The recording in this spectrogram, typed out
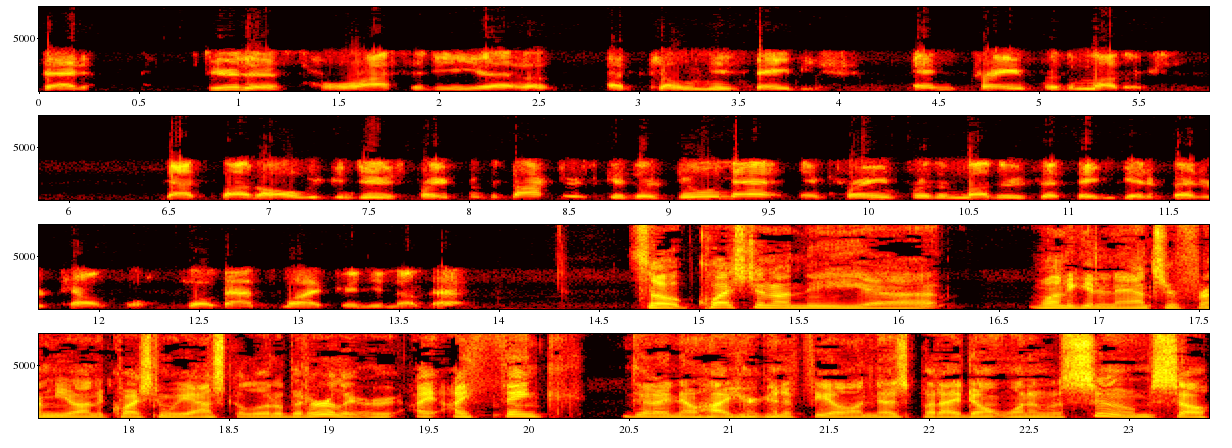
that do this ferocity of, killing these babies and pray for the mothers. That's about all we can do is pray for the doctors because they're doing that and praying for the mothers that they can get a better counsel. So that's my opinion of that. So, question on the uh, want to get an answer from you on the question we asked a little bit earlier. I, I think that I know how you're going to feel on this, but I don't want to assume. So,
